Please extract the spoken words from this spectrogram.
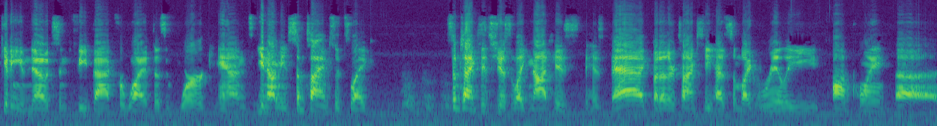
giving you notes and feedback for why it doesn't work. And you know, I mean, sometimes it's like sometimes it's just like not his his bag, but other times he has some like really on point. Uh,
